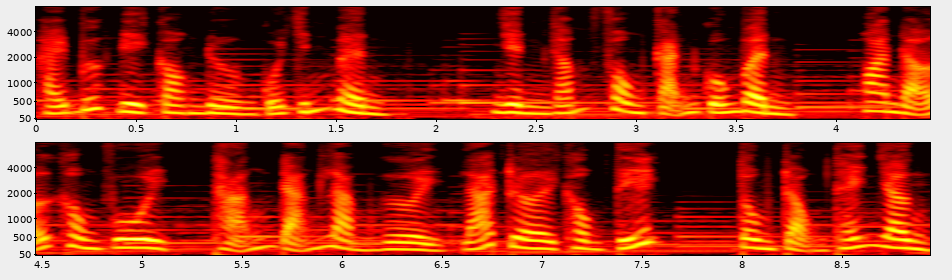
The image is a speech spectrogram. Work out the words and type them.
hãy bước đi con đường của chính mình. Nhìn ngắm phong cảnh của mình, hoa nở không vui, thẳng đẳng làm người, lá rơi không tiếc, tôn trọng thế nhân.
